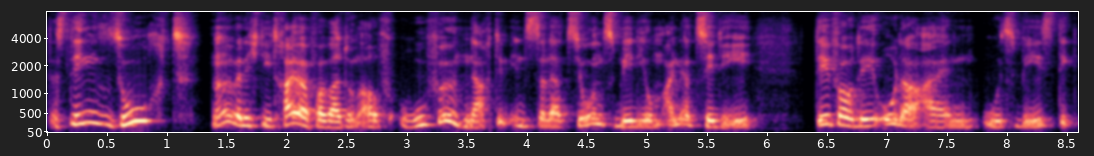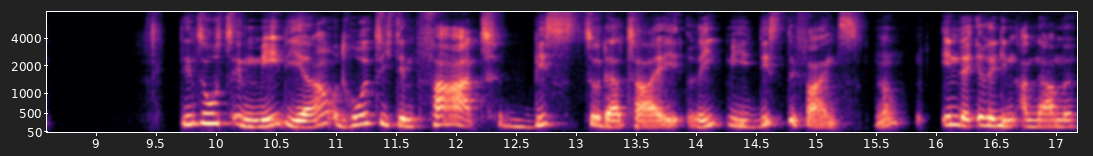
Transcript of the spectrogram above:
Das Ding sucht, ne, wenn ich die Treiberverwaltung aufrufe, nach dem Installationsmedium einer CD, DVD oder ein USB-Stick. Den sucht es im Media und holt sich den Pfad bis zur Datei readme diskdefines ne, in der irrigen Annahme,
